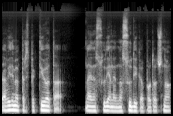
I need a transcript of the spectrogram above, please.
да видиме перспективата на еден судија, на една судика, поточно,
